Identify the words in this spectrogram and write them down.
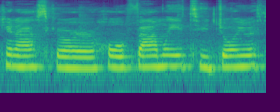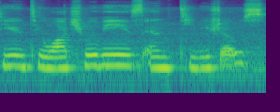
You can ask your whole family to join with you to watch movies and TV shows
